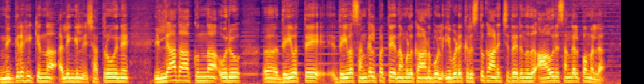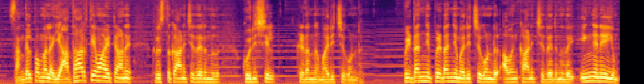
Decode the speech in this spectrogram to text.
നിഗ്രഹിക്കുന്ന അല്ലെങ്കിൽ ശത്രുവിനെ ഇല്ലാതാക്കുന്ന ഒരു ദൈവത്തെ ദൈവസങ്കല്പത്തെ നമ്മൾ കാണുമ്പോൾ ഇവിടെ ക്രിസ്തു കാണിച്ചു തരുന്നത് ആ ഒരു സങ്കല്പമല്ല. സങ്കല്പമല്ല യാഥാർത്ഥ്യമായിട്ടാണ് ക്രിസ്തു കാണിച്ചു തരുന്നത് കുരിശിൽ കിടന്ന് മരിച്ചുകൊണ്ട്. പിടഞ്ഞ് പിടഞ്ഞ് മരിച്ചുകൊണ്ട് അവൻ കാണിച്ചു തരുന്നത് ഇങ്ങനെയും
